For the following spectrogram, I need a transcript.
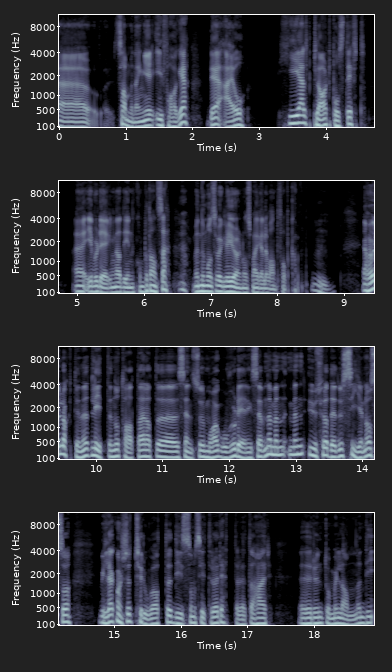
eh, sammenhenger i faget. Det er jo helt klart positivt eh, i vurderingen av din kompetanse. Men du må selvfølgelig gjøre noe som er relevant for oppgaven. Mm. Jeg har jo lagt inn et lite notat der at uh, sensor må ha god vurderingsevne, men, men, ut fra det du sier nå, så vil jeg kanskje tro at de som sitter og retter dette her rundt om i landet, de,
